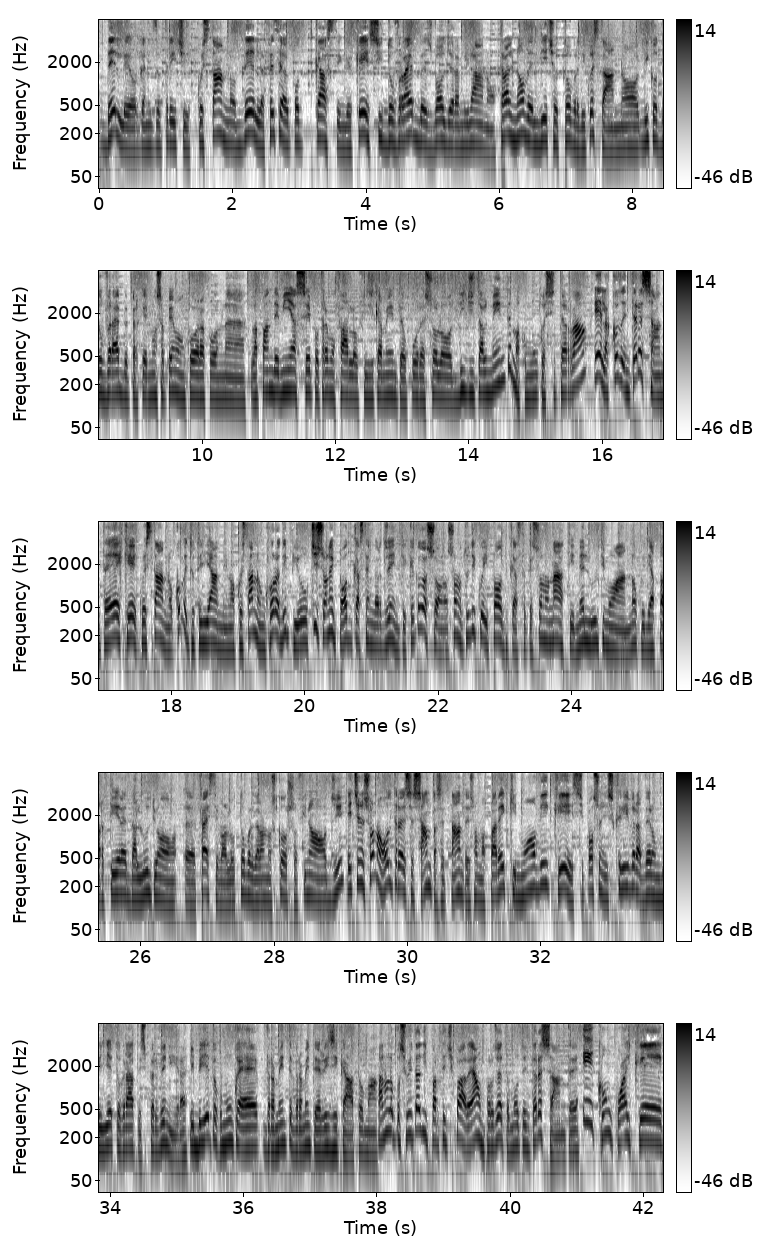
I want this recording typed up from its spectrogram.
delle organizzatrici quest'anno del Festival Podcasting che si dovrebbe svolgere a Milano tra il 9 e il 10 ottobre di quest'anno. Dico dovrebbe perché non non sappiamo ancora con eh, la pandemia se potremo farlo fisicamente oppure solo digitalmente, ma comunque si terrà. E la cosa interessante è che quest'anno, come tutti gli anni, ma quest'anno ancora di più, ci sono i podcast emergenti. Che cosa sono? Sono tutti quei podcast che sono nati nell'ultimo anno, quindi a partire dall'ultimo eh, festival, ottobre dell'anno scorso fino ad oggi, e ce ne sono oltre 60-70, insomma parecchi nuovi che si possono iscrivere, avere un biglietto gratis per venire. Il biglietto comunque è veramente veramente risicato, ma hanno la possibilità di partecipare partecipare a un progetto molto interessante e con qualche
